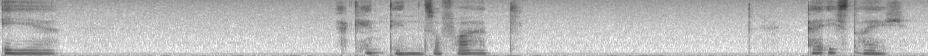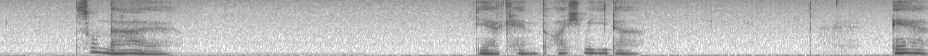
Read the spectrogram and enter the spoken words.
Ihr erkennt ihn sofort. Er ist euch so nahe. Ihr erkennt euch wieder. Er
